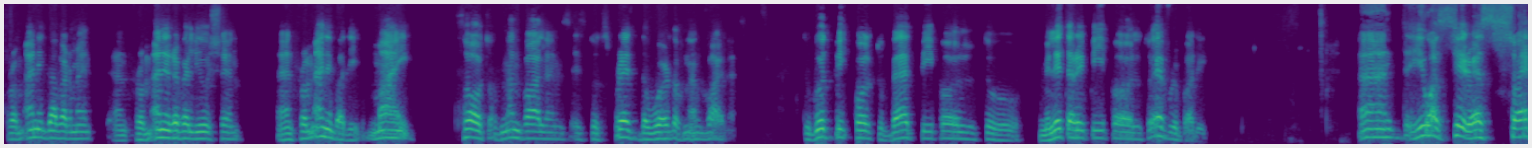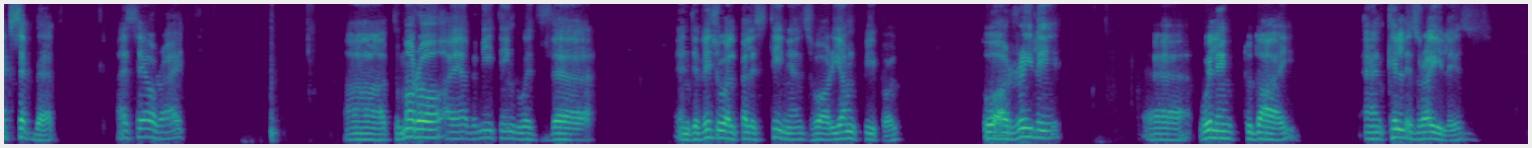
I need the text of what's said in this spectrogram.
from any government and from any revolution and from anybody. My thought of nonviolence is to spread the word of nonviolence to good people, to bad people, to military people, to everybody. And he was serious, so I accept that. I say, all right. Uh, tomorrow I have a meeting with the individual Palestinians who are young people who are really uh, willing to die and kill Israelis.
